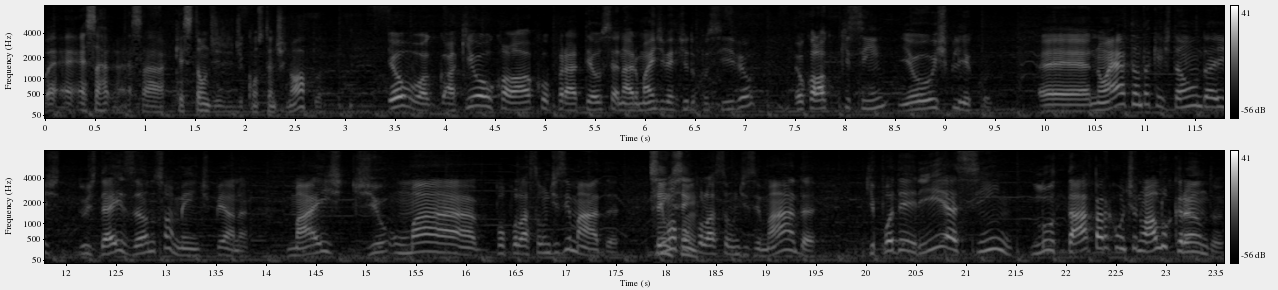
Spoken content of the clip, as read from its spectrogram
é, essa, essa questão de, de Constantinopla? Eu aqui eu coloco pra ter o cenário mais divertido possível. Eu coloco que sim e eu explico. É, não é tanta questão das, dos 10 anos somente, pena, mas de uma população dizimada. de Sim, uma sim. população dizimada que poderia sim lutar para continuar lucrando.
